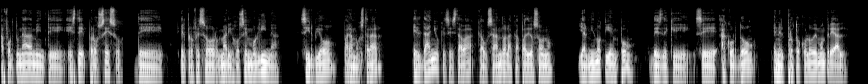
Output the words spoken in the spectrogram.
afortunadamente, este proceso de el profesor Mario José Molina sirvió para mostrar el daño que se estaba causando a la capa de ozono y al mismo tiempo, desde que se acordó en el protocolo de Montreal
